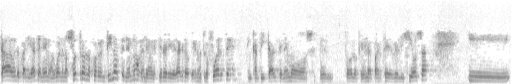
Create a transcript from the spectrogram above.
cada localidad tenemos. Bueno, nosotros los correntinos tenemos el de Liberá, creo que es nuestro fuerte. En Capital tenemos todo lo que es la parte religiosa. Y,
